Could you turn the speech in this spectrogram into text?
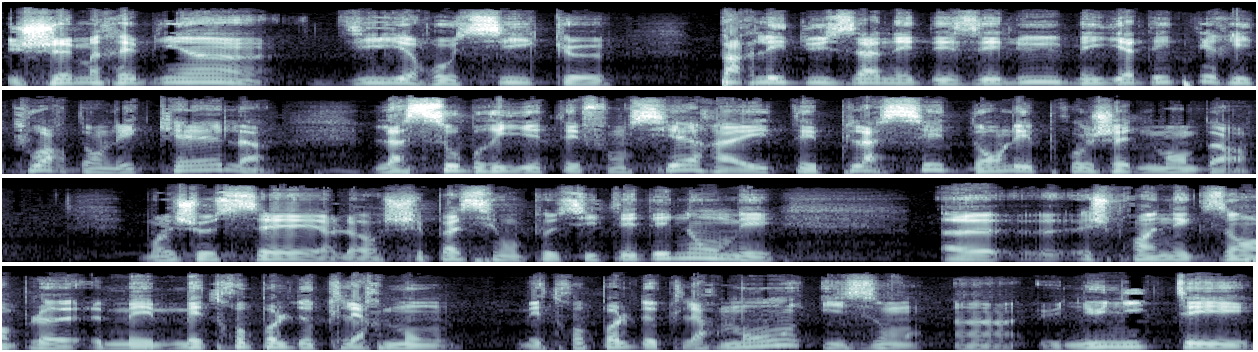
j'aimerais bien dire aussi que parler du et des élus, mais il y a des territoires dans lesquels la sobriété foncière a été placée dans les projets de mandat. Moi, je sais, alors je ne sais pas si on peut citer des noms, mais euh, je prends un exemple, mais Métropole de Clermont. Métropole de Clermont, ils ont une unité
